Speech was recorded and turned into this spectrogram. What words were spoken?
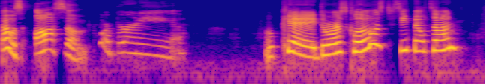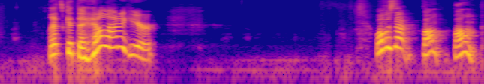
That was awesome. Poor Bernie. Okay, doors closed, seatbelts on. Let's get the hell out of here. What was that bump bump?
